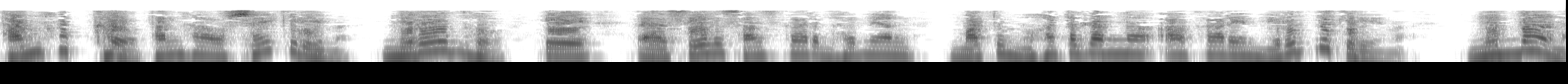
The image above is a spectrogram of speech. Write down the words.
තණ්හක්ඛය තණ්හාව ක්ෂය කිරීම නිරෝධෝ ඒ සියලු සංස්කාර ධර්මයන් මතු නොහට ගන්නා ආකාරයෙන් නිරුද්ධ කිරීම නිබ්බාන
